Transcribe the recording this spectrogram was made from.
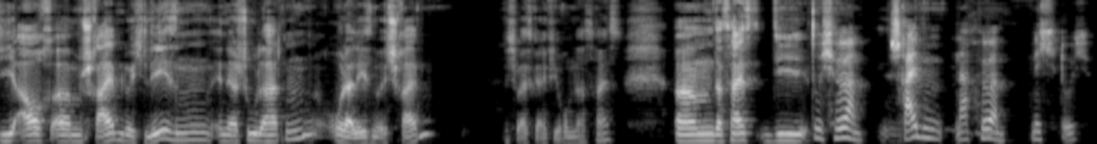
die auch ähm, Schreiben durch Lesen in der Schule hatten oder Lesen durch Schreiben, ich weiß gar nicht, wie rum das heißt. Ähm, das heißt, die Durch Hören. Schreiben nach Hören, nicht durch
